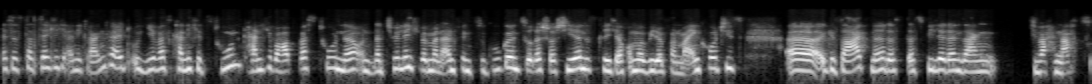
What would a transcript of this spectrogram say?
es ist tatsächlich eine Krankheit, oh je, was kann ich jetzt tun? Kann ich überhaupt was tun? Ne? Und natürlich, wenn man anfängt zu googeln, zu recherchieren, das kriege ich auch immer wieder von meinen Coaches äh, gesagt, ne, dass, dass viele dann sagen, die wachen nachts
